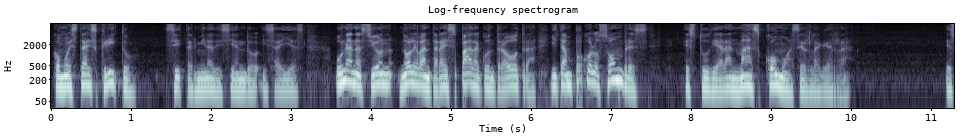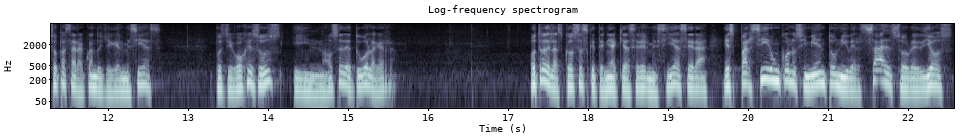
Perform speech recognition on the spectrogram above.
Como está escrito, sí termina diciendo Isaías, una nación no levantará espada contra otra, y tampoco los hombres estudiarán más cómo hacer la guerra. Eso pasará cuando llegue el Mesías. Pues llegó Jesús y no se detuvo la guerra. Otra de las cosas que tenía que hacer el Mesías era esparcir un conocimiento universal sobre Dios,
